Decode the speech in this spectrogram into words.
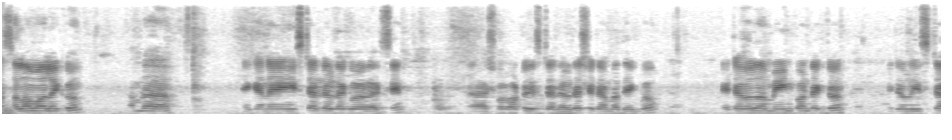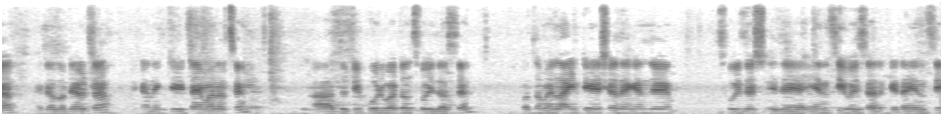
আসসালামু আলাইকুম। আমরা এখানে স্টার ডেলটা করে রাখছি। অটো স্টার ডেলটা সেটা আমরা দেখব। এটা হলো মেইন কন্ট্রাক্টর এটা হলো স্টার এটা হলো ডেল্টা এখানে একটি টাইমার আছে, আর দুটি পুশ বাটন সুইচ আছে। প্রথমে লাইনটি এসে দেখেন যে সুইচ এই যে এনসি হয়েছে আর কি, এটা এনসি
